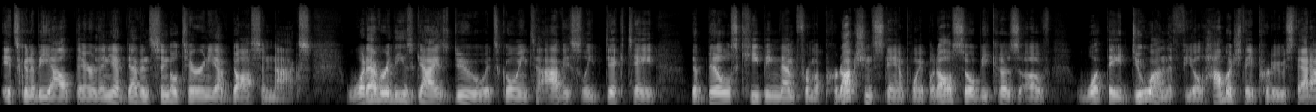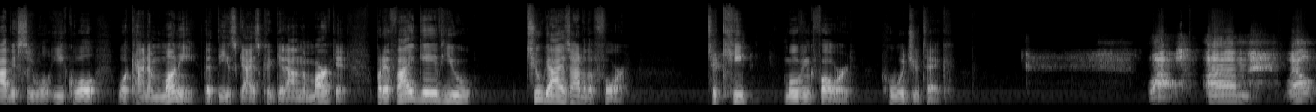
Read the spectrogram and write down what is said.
it's going to be out there. Then you have Devin Singletary and you have Dawson Knox. Whatever these guys do, it's going to obviously dictate the Bills keeping them from a production standpoint, but also because of what they do on the field, how much they produce, that obviously will equal what kind of money that these guys could get on the market. But if I gave you two guys out of the four to keep moving forward, who would you take? Wow. Um, well,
